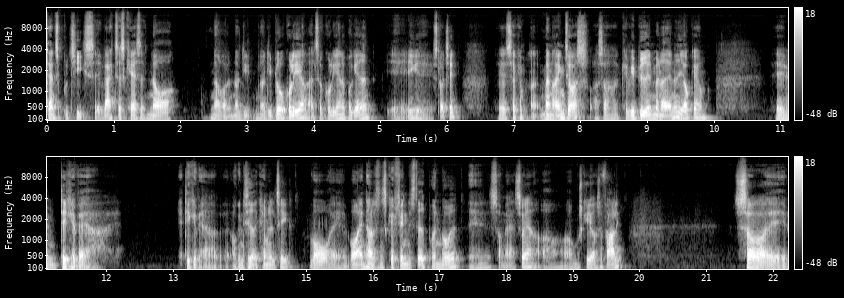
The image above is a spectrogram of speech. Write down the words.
dansk politis øh, værktøjskasse, når, når, når, de, når de blå kolleger, altså kollegerne på gaden, øh, ikke slår til. Øh, så kan man ringe til os, og så kan vi byde ind med noget andet i opgaven. Øh, det kan være ja, det kan være organiseret kriminalitet, hvor, øh, hvor anholdelsen skal finde sted på en måde, øh, som er svær og, og måske også farlig. Så øh,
